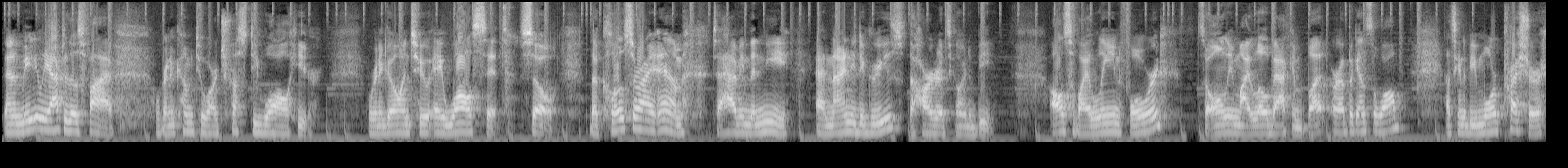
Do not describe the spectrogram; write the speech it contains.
Then immediately after those five, we're gonna come to our trusty wall here. We're gonna go into a wall sit. So the closer I am to having the knee at 90 degrees, the harder it's going to be. Also, if I lean forward, so only my low back and butt are up against the wall, that's gonna be more pressure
